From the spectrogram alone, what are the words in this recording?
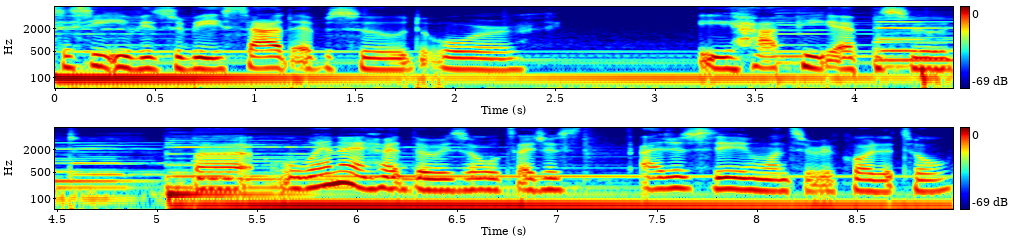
to see if it would be a sad episode or a happy episode. But when I heard the results, I just I just didn't want to record at all.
